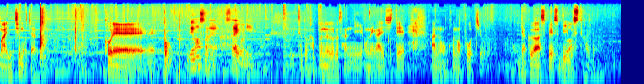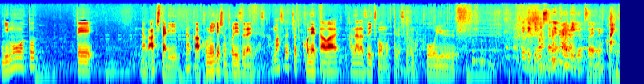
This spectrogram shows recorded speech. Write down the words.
毎日持ち歩いてこれ出ましたね最後に。ちょっとカップヌードルさんにお願いしてあのこのポーチを逆側スペースビームスって書いてある。リモートってなんか飽きたりなんかコミュニケーション取りづらいじゃないですか。まあそれちょっと小ネタは必ずいつも持ってるんですけど、まあ、こういう出てきましたねパーティーグッズこれねこういうの。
